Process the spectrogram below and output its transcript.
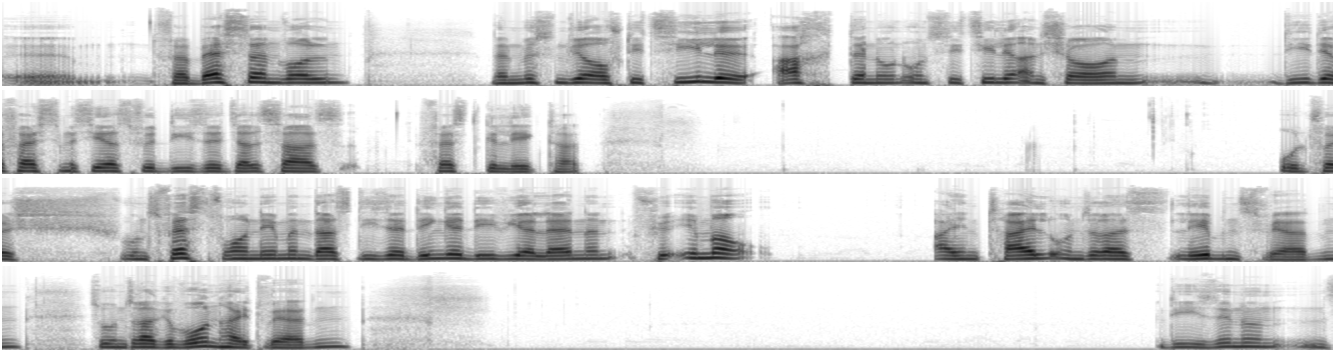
äh, verbessern wollen, dann müssen wir auf die Ziele achten und uns die Ziele anschauen, die der Feste Messias für diese Jalsas festgelegt hat. und uns fest vornehmen, dass diese Dinge, die wir lernen, für immer ein Teil unseres Lebens werden, zu unserer Gewohnheit werden. Die Sinn und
